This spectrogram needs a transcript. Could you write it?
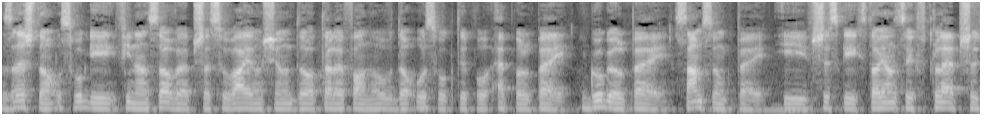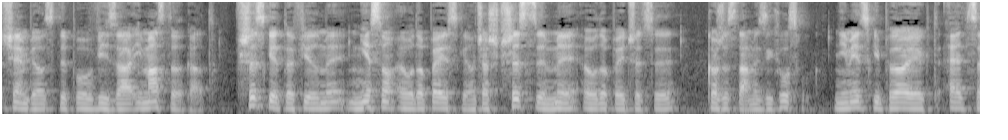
Zresztą usługi finansowe przesuwają się do telefonów, do usług typu Apple Pay, Google Pay, Samsung Pay i wszystkich stojących w tle przedsiębiorstw typu Visa i Mastercard. Wszystkie te firmy nie są europejskie, chociaż wszyscy my, Europejczycy, korzystamy z ich usług niemiecki projekt EC,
